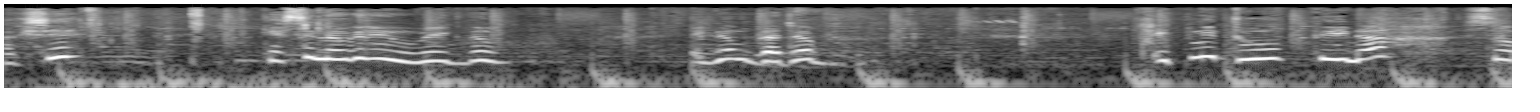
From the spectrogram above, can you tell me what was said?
अक्षय कैसे लग रही हूँ मैं एकदम एकदम गजब इतनी धूप थी ना सो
